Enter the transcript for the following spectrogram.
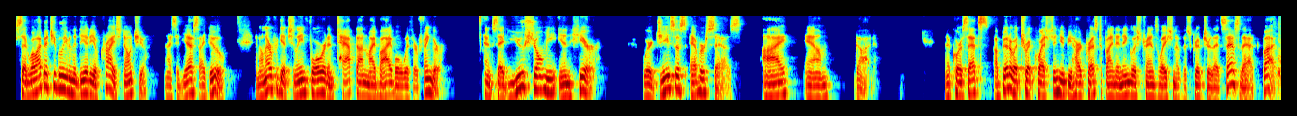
said, Well, I bet you believe in the deity of Christ, don't you? And I said, Yes, I do. And I'll never forget, she leaned forward and tapped on my Bible with her finger. and said, You show me in here where Jesus ever says, I am God. And of course, that's a bit of a trick question. You'd be hard pressed to find an English translation of the scripture that says that. But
